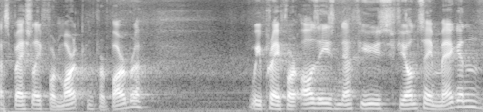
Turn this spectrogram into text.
especially for Mark and for Barbara. We pray for Ozzy's nephew's fiancee Megan,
